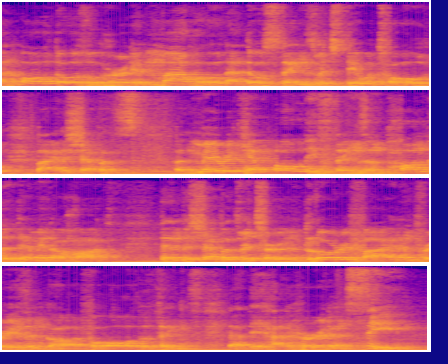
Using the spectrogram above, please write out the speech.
And all those who heard it marveled those things which they were told by the shepherds. But Mary kept all these things and pondered them in her heart. Then the shepherds returned, glorifying and praising God for all the things that they had heard and seen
